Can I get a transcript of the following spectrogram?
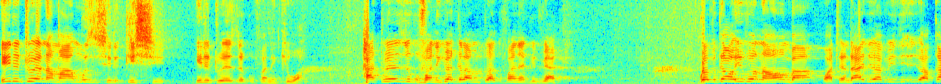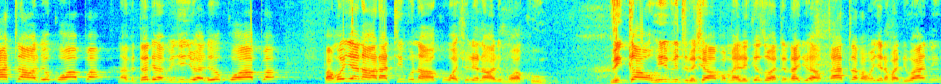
Ili tuwe na maamuzi shirikishi ili tuweze kufanikiwa. Hatuwezi kufanikiwa kila mtu akifanya kivyake kwa vikao hivyo naomba watendaji wa, vijiji, wa kata walioko hapa na vitendaji wa vijiji walioko hapa pamoja na waratibu na wakuu wa shule na walimu wakuu. Vikao hivi tumeshawapa maelekezo watendaji wa kata pamoja na madiwani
